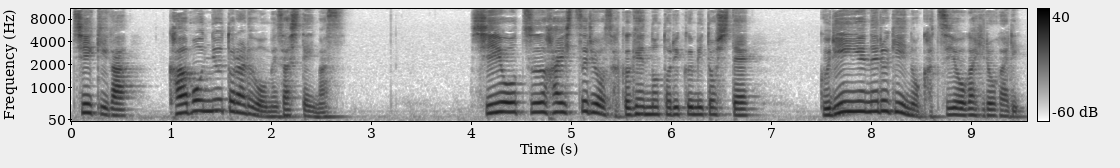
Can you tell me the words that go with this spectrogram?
地域がカーボンニュートラルを目指しています。CO2 排出量削減の取り組みとして、グリーンエネルギーの活用が広がり、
